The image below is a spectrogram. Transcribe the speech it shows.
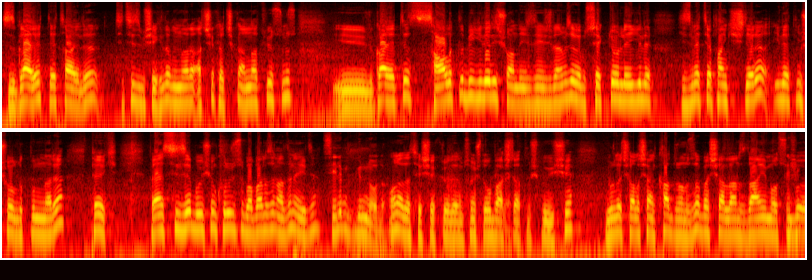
Siz gayet detaylı, titiz bir şekilde bunları açık açık anlatıyorsunuz. Ee, gayet de sağlıklı bilgileri şu anda izleyicilerimize ve bu sektörle ilgili hizmet yapan kişilere iletmiş olduk bunları. Peki. Ben size bu işin kurucusu babanızın adı neydi? Selim Gündoğdu. Ona da teşekkür ederim. Sonuçta o başlatmış bu işi. Burada çalışan kadronuzda başarılarınız daim olsun. Bu Teşekkür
